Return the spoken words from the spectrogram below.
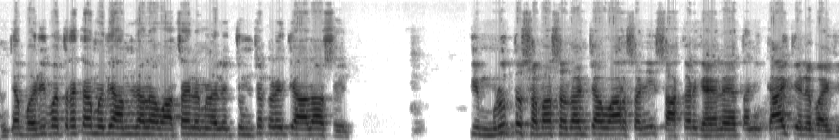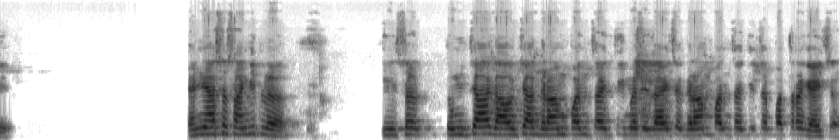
आणि त्या परिपत्रकामध्ये आम्हाला वाचायला मिळाले तुमच्याकडे ते आलं असेल की मृत सभासदांच्या वारसांनी साखर घ्यायला येताना काय केलं पाहिजे? त्यांनी असं सांगितलं की सर तुमच्या गावच्या ग्रामपंचायतीमध्ये जायचं ग्रामपंचायतीचं पत्र घ्यायचं.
